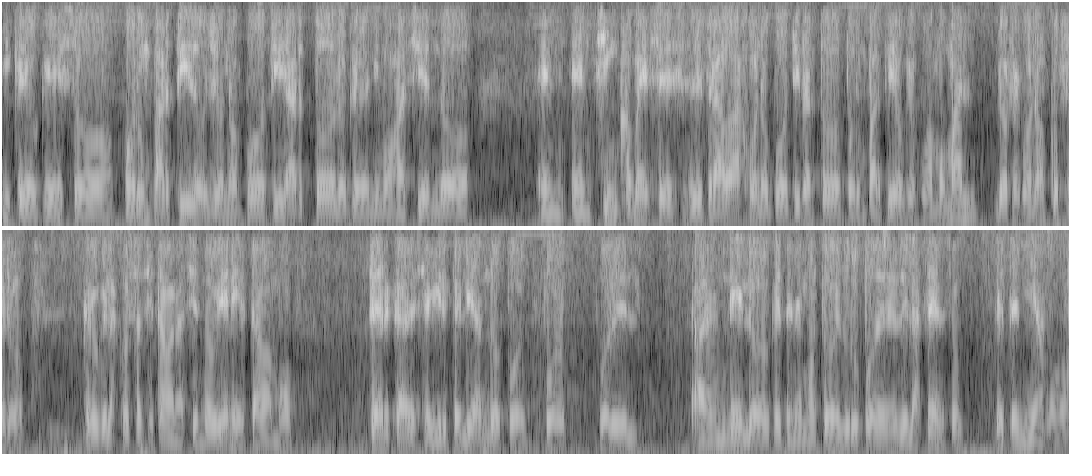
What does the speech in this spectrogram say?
y creo que eso, por un partido yo no puedo tirar todo lo que venimos haciendo en, cinco meses de trabajo, no puedo tirar todo por un partido que jugamos mal, lo reconozco, pero creo que las cosas se estaban haciendo bien y estábamos cerca de seguir peleando por, por, el anhelo que tenemos todo el grupo del ascenso que teníamos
